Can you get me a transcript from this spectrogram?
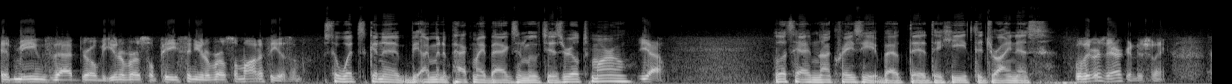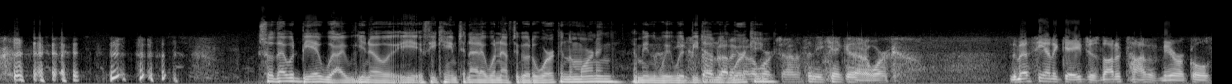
It means that there will be universal peace and universal monotheism. So what's going to be, I'm going to pack my bags and move to Israel tomorrow? Yeah. Well, let's say I'm not crazy about the, the heat, the dryness. Well, there is air conditioning. so that would be it. I, you know, if he came tonight, I wouldn't have to go to work in the morning. I mean, we would be done with working. Work, Jonathan. You can't get out of work. The Messianic age is not a time of miracles.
